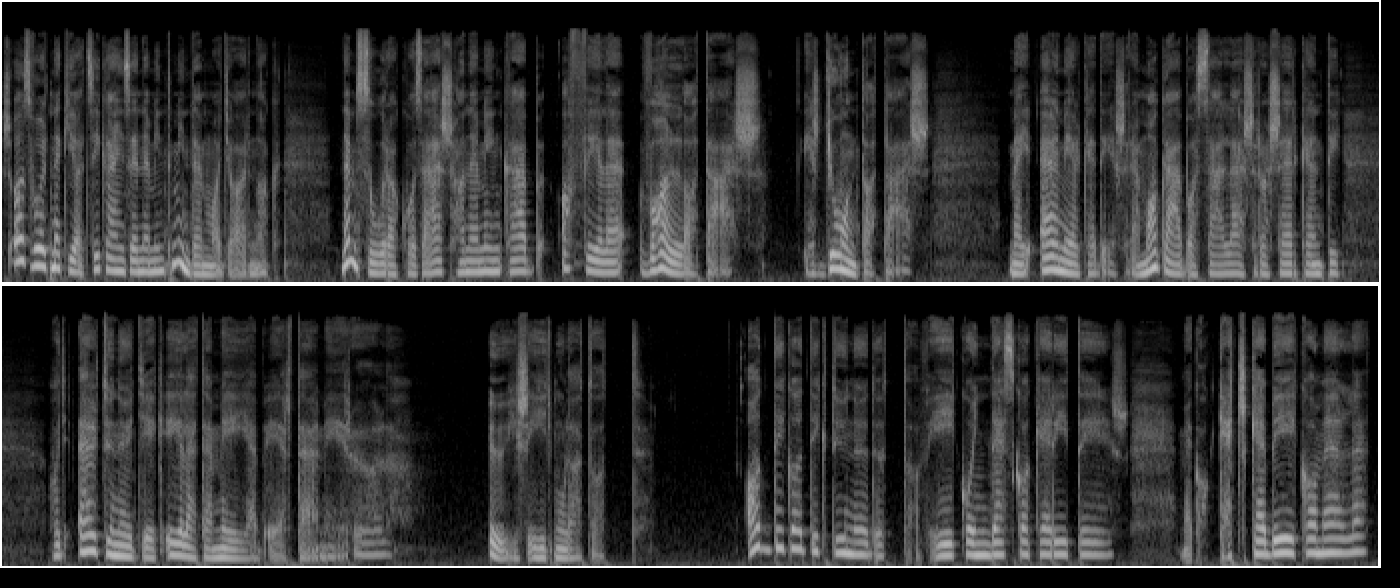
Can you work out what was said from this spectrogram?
és az volt neki a cigányzene, mint minden magyarnak. Nem szórakozás, hanem inkább féle vallatás és gyóntatás, mely elmélkedésre, magába szállásra serkenti, hogy eltűnődjék élete mélyebb értelméről. Ő is így mulatott. Addig-addig tűnődött a vékony deszka kerítés, meg a kecskebéka mellett,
